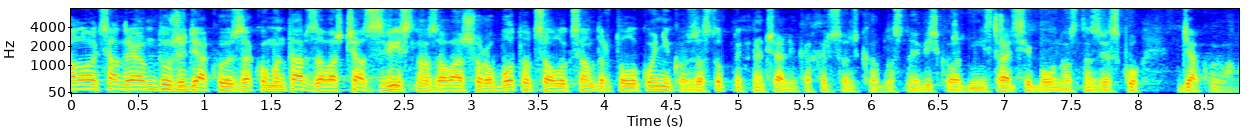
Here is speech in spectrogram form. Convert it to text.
Пане Олександре, я вам дуже дякую за коментар, за ваш час, звісно, за вашу роботу. Це Олександр Толоконіков, заступник начальника Херсонської обласної військової адміністрації, був у нас на зв'язку. Дякую вам.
